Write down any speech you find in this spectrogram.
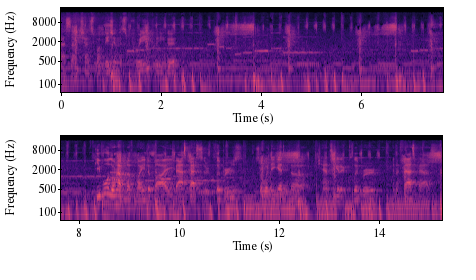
as a transportation is pretty pretty good. People don't have enough money to buy fast passes or clippers, so when they get the chance to get a clipper and a fast pass,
